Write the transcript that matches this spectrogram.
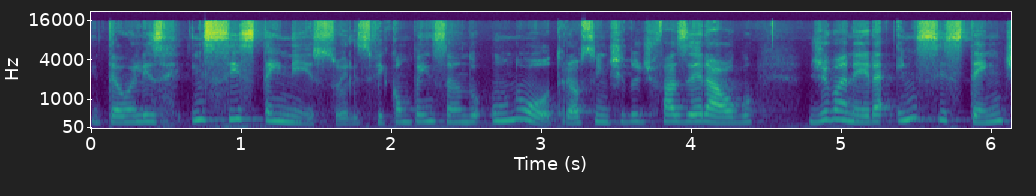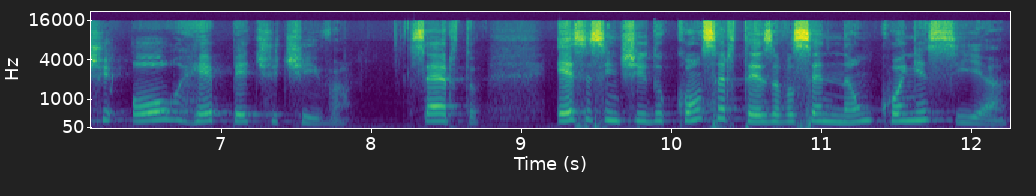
Então eles insistem nisso, eles ficam pensando um no outro. É o sentido de fazer algo de maneira insistente ou repetitiva, certo? Esse sentido com certeza você não conhecia.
